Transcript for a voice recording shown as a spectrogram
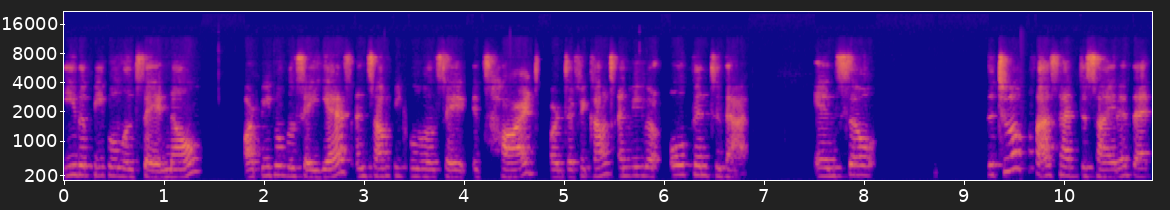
either people will say no, or people will say yes, and some people will say it's hard or difficult, and we were open to that. And so the two of us had decided that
